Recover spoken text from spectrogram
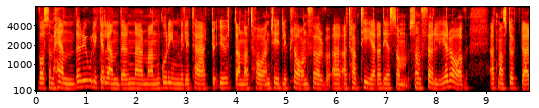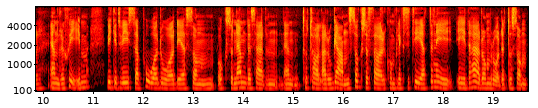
vad som händer i olika länder när man går in militärt utan att ha en tydlig plan för eh, att hantera det som, som följer av att man störtar en regim. Vilket visar på då det som också nämndes här, en, en total arrogans också för komplexiteten i, i det här området och som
